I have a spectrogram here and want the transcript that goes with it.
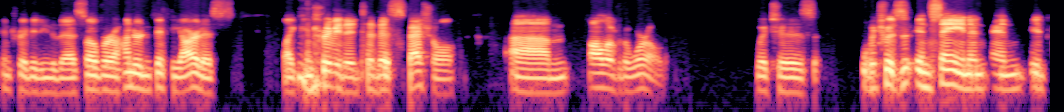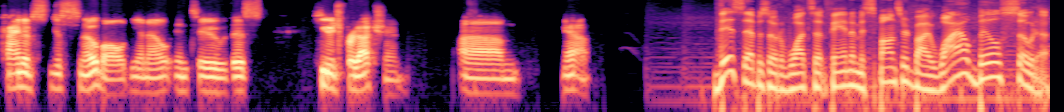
contributing to this. Over 150 artists like mm-hmm. contributed to this special um, all over the world, which is which was insane, and and it kind of just snowballed, you know, into this huge production. Um, yeah. This episode of What's Up Fandom is sponsored by Wild Bill Soda.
